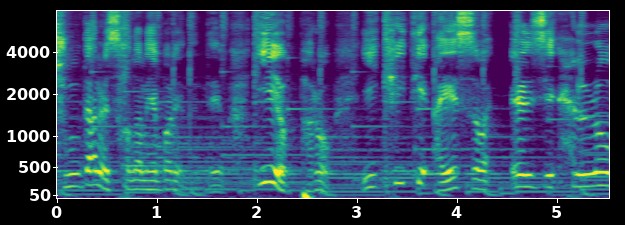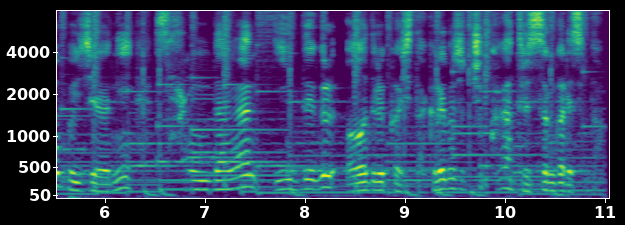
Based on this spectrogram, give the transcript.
중단을 선언해 버렸는데요. 이 여파로 이 KTIS와 LG 헬로비전이 상당한 이득을 얻을 것이다. 그러면서 주가가 들썩거렸습니다.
